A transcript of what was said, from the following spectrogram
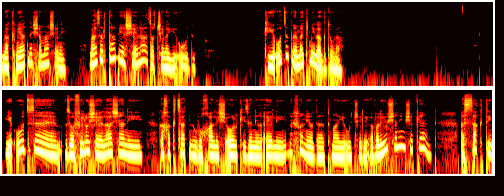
מהכמיהת נשמה שלי. ואז עלתה בי השאלה הזאת של הייעוד. כי ייעוד זה באמת מילה גדולה. ייעוד זה, זו אפילו שאלה שאני ככה קצת נבוכה לשאול, כי זה נראה לי, מאיפה אני יודעת מה הייעוד שלי? אבל היו שנים שכן. עסקתי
